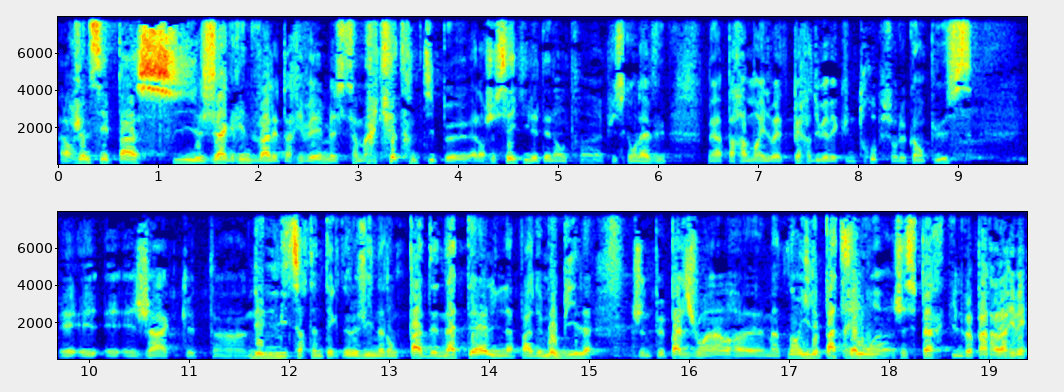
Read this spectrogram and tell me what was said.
Alors je ne sais pas si Jacques Greenval est arrivé, mais ça m'inquiète un petit peu. Alors je sais qu'il était dans le train, puisqu'on l'a vu, mais apparemment il doit être perdu avec une troupe sur le campus. Et, et, et, Jacques est un ennemi de certaines technologies. Il n'a donc pas de Natel, il n'a pas de mobile. Je ne peux pas le joindre. Euh, maintenant, il n'est pas très loin. J'espère qu'il ne va pas arriver.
